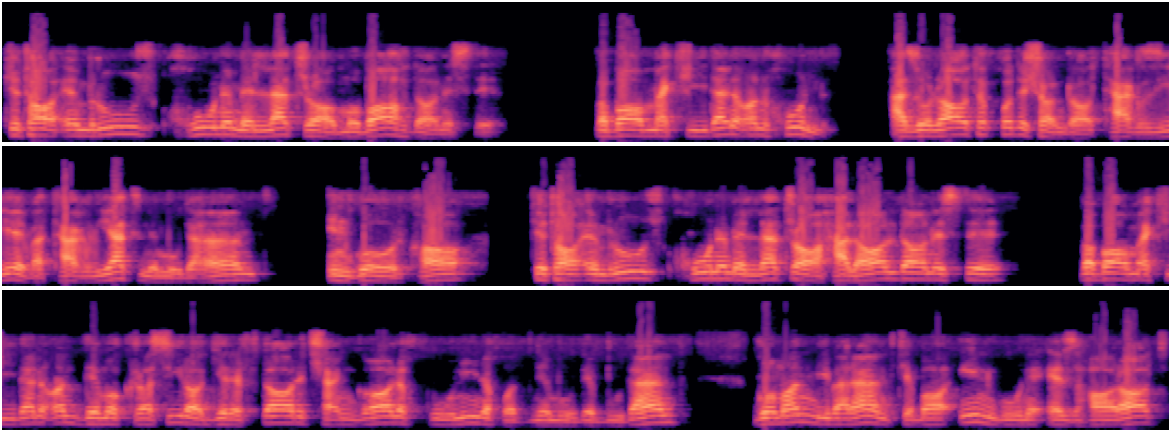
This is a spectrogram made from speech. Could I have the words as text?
که تا امروز خون ملت را مباه دانسته. و با مکیدن آن خون عضلات خودشان را تغذیه و تقویت نمودند این گرگ که تا امروز خون ملت را حلال دانسته و با مکیدن آن دموکراسی را گرفتار چنگال خونین خود نموده بودند گمان می‌برند که با این گونه اظهارات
